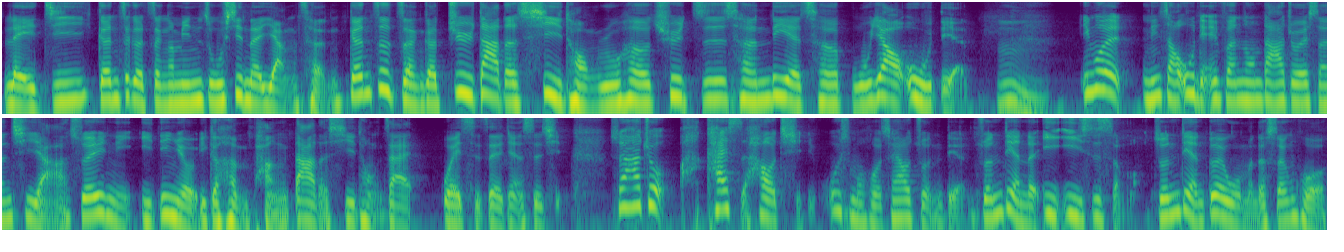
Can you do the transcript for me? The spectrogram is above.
累积，跟这个整个民族性的养成，跟这整个巨大的系统如何去支撑列车不要误点，嗯。因为你只要误点一分钟，大家就会生气啊，所以你一定有一个很庞大的系统在维持这件事情，所以他就开始好奇，为什么火车要准点？准点的意义是什么？准点对我们的生活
